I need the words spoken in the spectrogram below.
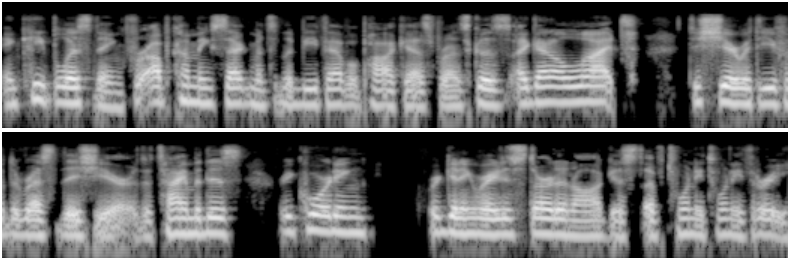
and keep listening for upcoming segments in the Be Fabbo podcast, friends, because I got a lot to share with you for the rest of this year. At the time of this recording, we're getting ready to start in August of 2023.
